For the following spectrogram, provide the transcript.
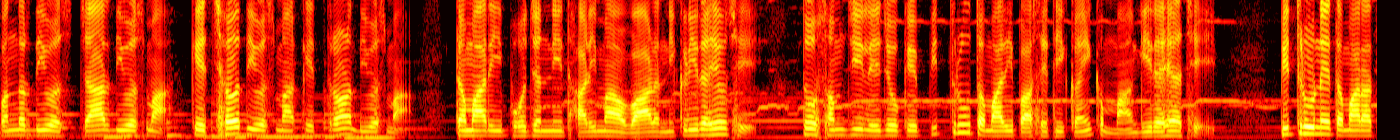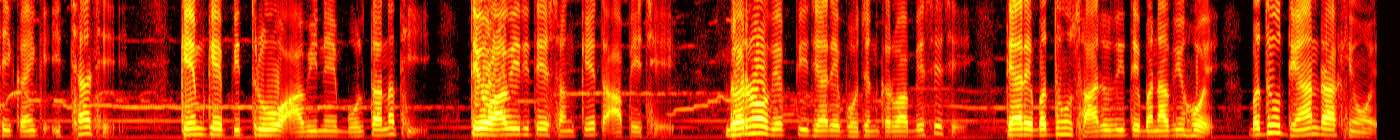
પંદર દિવસ, ચાર દિવસમાં કે છ દિવસમાં કે ત્રણ દિવસમાં તમારી ભોજનની થાળીમાં વાળ નીકળી રહ્યો છે, તો સમજી લેજો કે પિતૃ તમારી પાસેથી કંઈક માંગી રહ્યા છે. પિતૃને તમારાથી કંઈક ઈચ્છા છે. કેમ કે પિતૃઓ આવીને બોલતા નથી, તેઓ આવી રીતે સંકેત આપે છે. ઘરનો વ્યક્તિ જ્યારે ભોજન કરવા બેસે છે, ત્યારે બધું સારી રીતે બનાવ્યું હોય, બધું ધ્યાન રાખ્યું હોય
